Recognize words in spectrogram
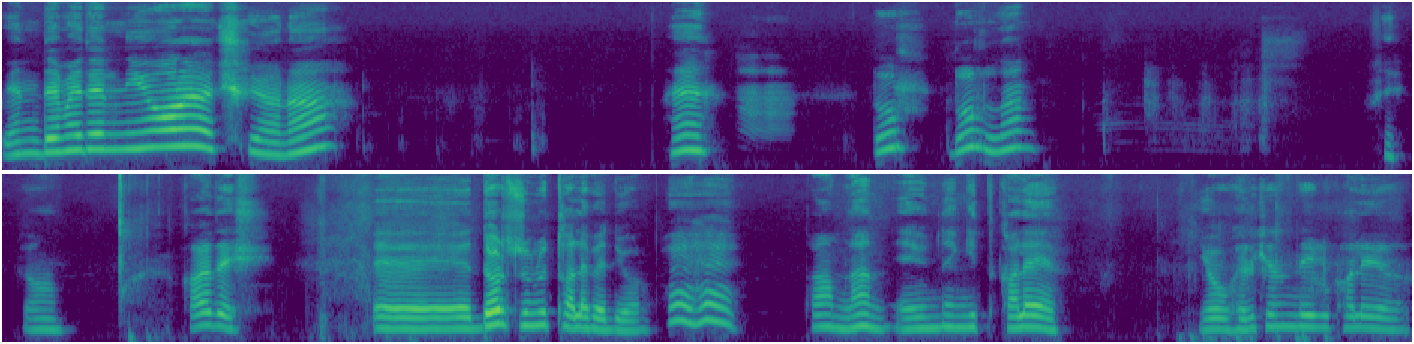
Ben demeden niye oraya çıkıyorsun ha? He. Dur, dur lan. Tamam. Kardeş. Ee, dört zümrüt talep ediyorum. He he. Tamam lan evimden git kale. Yo herkesin de evi kale ya.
